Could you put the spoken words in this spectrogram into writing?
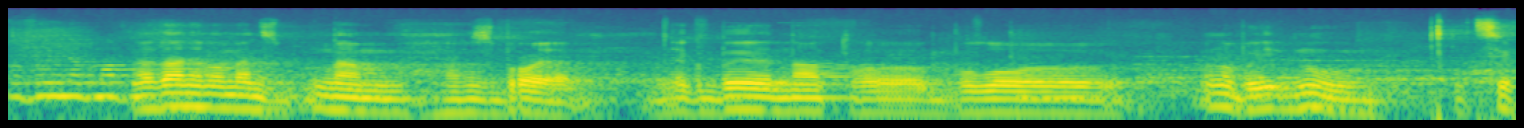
повинно, На даний момент нам зброя. Якби НАТО було ну, бо- ну, цих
